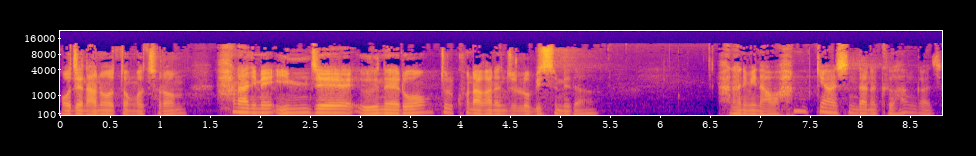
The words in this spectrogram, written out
어제 나누었던 것처럼 하나님의 임재 은혜로 뚫고 나가는 줄로 믿습니다. 하나님이 나와 함께 하신다는 그 한 가지.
